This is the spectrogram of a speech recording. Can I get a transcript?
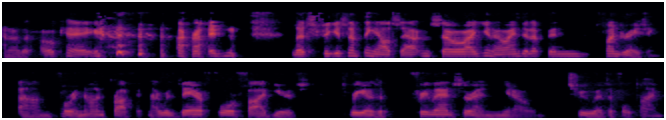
And I thought, okay, all right, let's figure something else out. And so I, you know, I ended up in fundraising um, for a nonprofit, and I was there for five years, three as a freelancer, and you know, two as a full time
